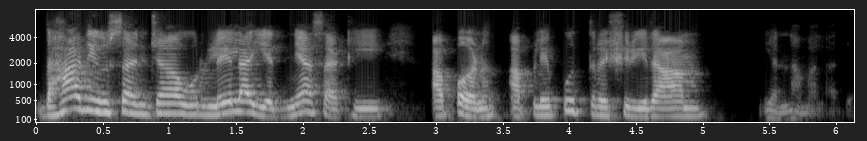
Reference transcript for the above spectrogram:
दहा दिवसांच्या उरलेल्या यज्ञासाठी आपण आपले पुत्र श्रीराम यांना मला द्या.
